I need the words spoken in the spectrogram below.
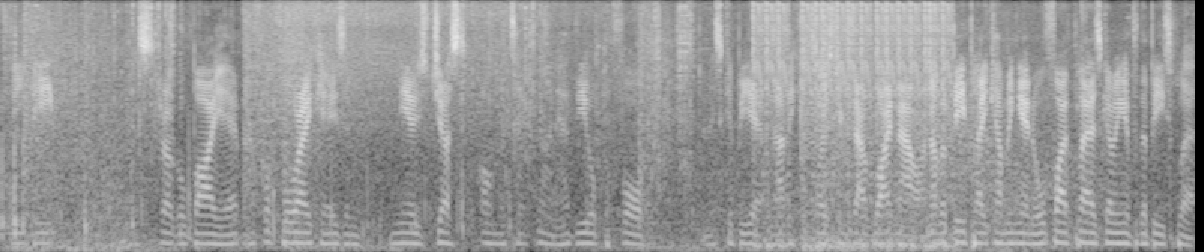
VP has struggled by here, I've got four AKs, and Neo's just on the Tech 9, had the orb before. And this could be it. Navi can close things out right now. Another B play coming in. All five players going in for the B split.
